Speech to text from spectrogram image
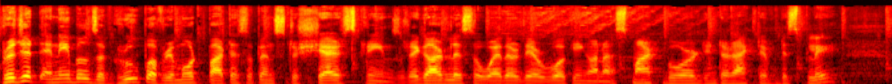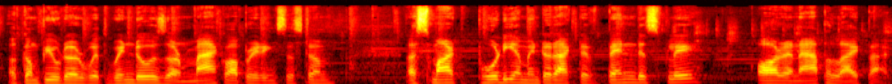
Bridgit enables a group of remote participants to share screens regardless of whether they're working on a smartboard interactive display, a computer with Windows or Mac operating system, a smart podium interactive pen display, or an Apple iPad.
